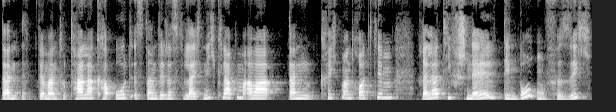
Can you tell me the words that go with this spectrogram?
dann, wenn man totaler Chaot ist, dann wird das vielleicht nicht klappen, aber dann kriegt man trotzdem relativ schnell den Bogen für sich,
